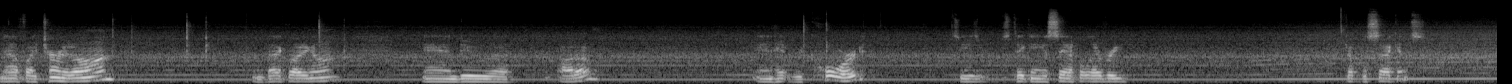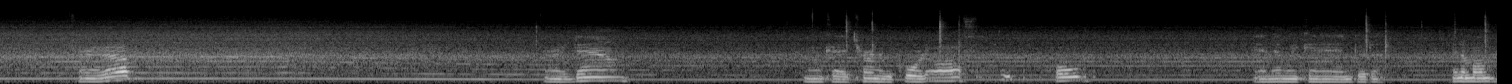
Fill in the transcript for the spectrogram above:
Now if I turn it on, and backlighting on, and do uh, auto, and hit record, See, it's taking a sample every couple seconds. Turn it up. Turn it down. Okay, turn the record off. Hold. And then we can go to minimum,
